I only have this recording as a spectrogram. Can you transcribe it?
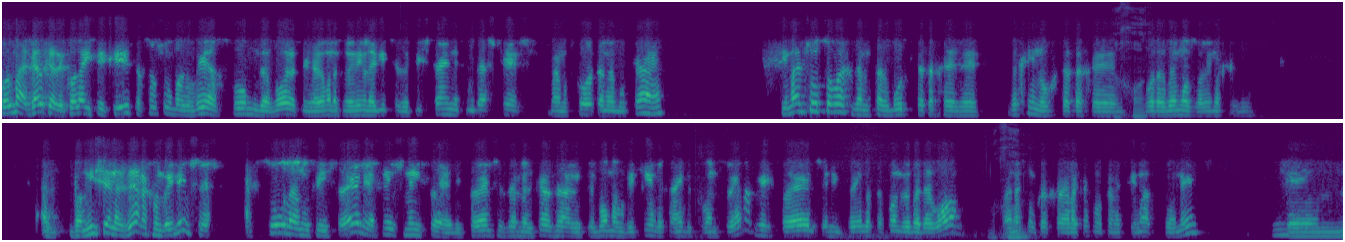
כל מעגל כזה, כל הייטקיסט, תחשוב שהוא מרוויח סכום גבוה יותר, היום אנחנו יודעים להגיד שזה פי 2.6 מהמשכורת הממוצעת, סימן שהוא צורך גם תרבות קצת אחרת, וחינוך קצת אחר, נכון. ועוד הרבה מאוד דברים אחרים. אז במישן הזה אנחנו מבינים שאסור לנו כישראל לייצר שני ישראל, ישראל שזה מרכז הארץ שבו מרוויחים וחיים בצורה מסוימת, וישראל שנמצאים בצפון ובדרום, נכון. ואנחנו ככה לקחנו את המשימה הצפונית. אמ,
